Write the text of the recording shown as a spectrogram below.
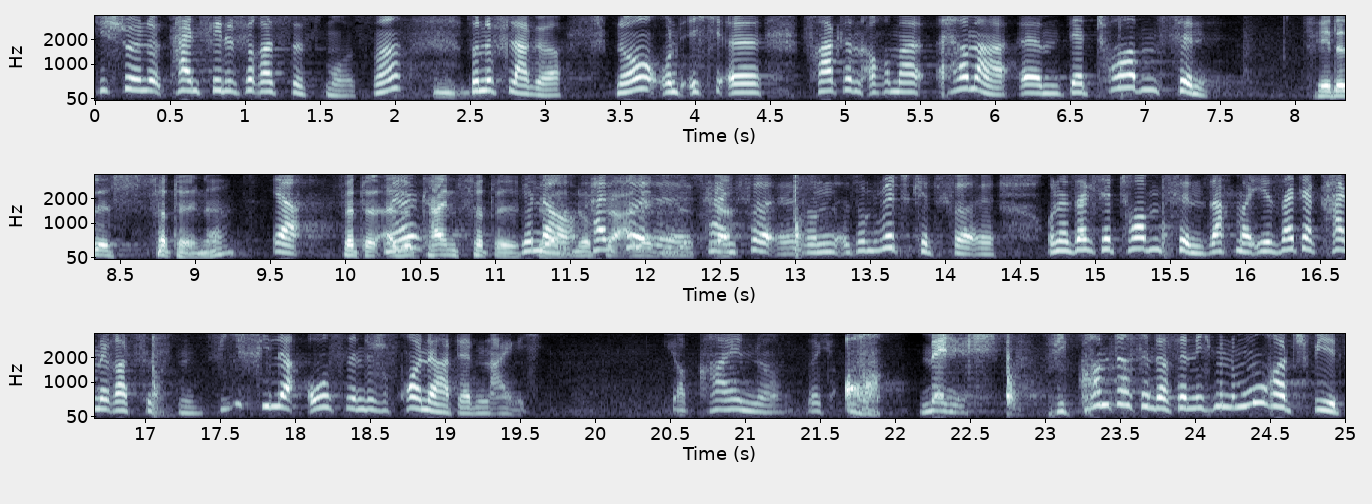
die schöne, kein Fädel für Rassismus, ne? So eine Flagge, ne? Und ich äh, frage dann auch immer, hör mal, ähm, der Torben Finn, Fedel ist Viertel, ne? ja. Viertel, also Ne? kein Viertel. Genau, für, nur kein für alle, Viertel, das- kein ja. Viertel, so ein, so ein Rich Kid Viertel. Und dann sage ich der Torben Finn, sag mal, ihr seid ja keine Rassisten. Wie viele ausländische Freunde hat er denn eigentlich? Ja, keine. Sag ich, ach Mensch, wie kommt das denn, dass er nicht mit einem Murat spielt?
